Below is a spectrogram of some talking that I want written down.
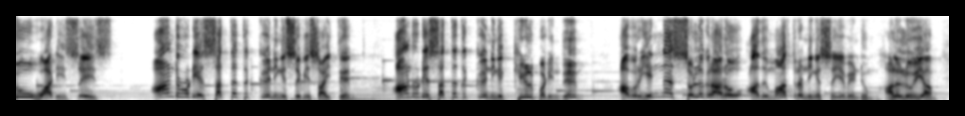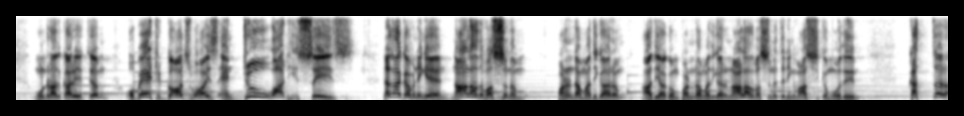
do what he says. ஆண்டருடைய சத்தத்துக்கு நீங்கள் செவி சாய்த்து ஆண்டருடைய சத்தத்துக்கு நீங்கள் கீழ்ப்படிந்து அவர் என்ன சொல்லுகிறாரோ அது மாத்திரம் நீங்கள் செய்ய வேண்டும். ஹalleluya மூன்றாவது காரியத்தையும் obey to God's voice and do what he says நல்லா கவனிங்க நாலாவது வசனம் பன்னெண்டாம் அதிகாரம் ஆதியாகும் பன்னெண்டாம் அதிகாரம் நாலாவது வசனத்தை நீங்கள் வாசிக்கும் போது கத்தர்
